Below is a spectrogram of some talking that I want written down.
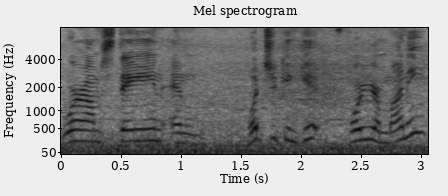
where I'm staying, and what you can get for your money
